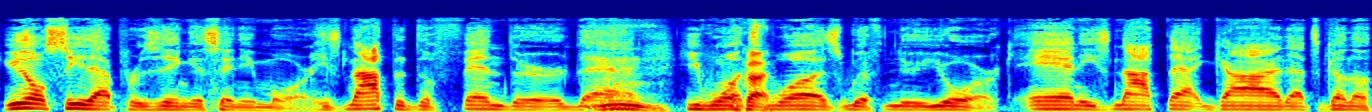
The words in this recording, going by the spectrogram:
You don't see that Porzingis anymore. He's not the defender that mm, he once okay. was with New York, and he's not that guy that's gonna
